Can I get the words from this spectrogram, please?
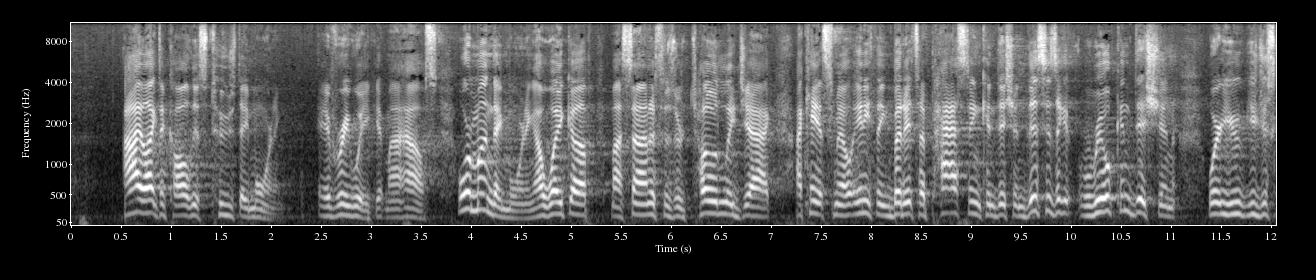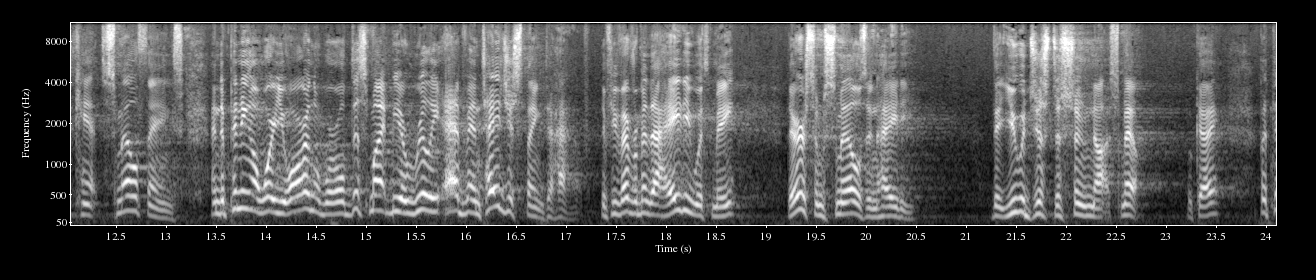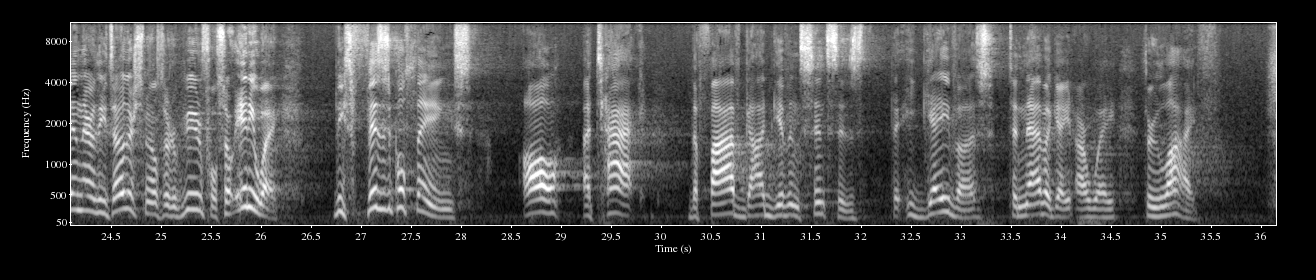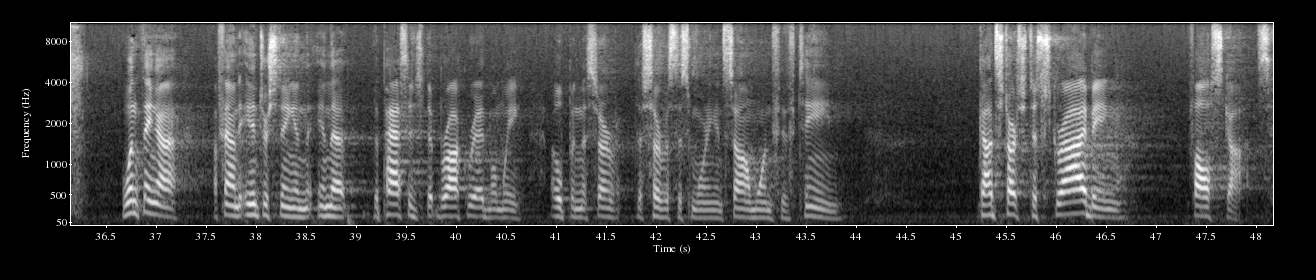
I like to call this Tuesday morning every week at my house or Monday morning. I wake up, my sinuses are totally jacked. I can't smell anything, but it's a passing condition. This is a real condition where you, you just can't smell things. And depending on where you are in the world, this might be a really advantageous thing to have. If you've ever been to Haiti with me, there are some smells in Haiti that you would just as soon not smell, okay? But then there are these other smells that are beautiful. So, anyway, these physical things all attack the five God given senses that He gave us to navigate our way through life. One thing I, I found interesting in, the, in the passage that Brock read when we opened the, serv- the service this morning in Psalm 115, God starts describing false gods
